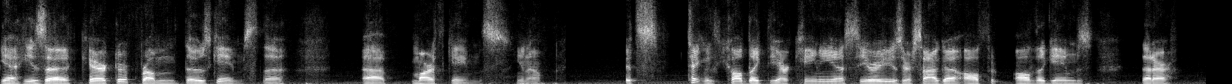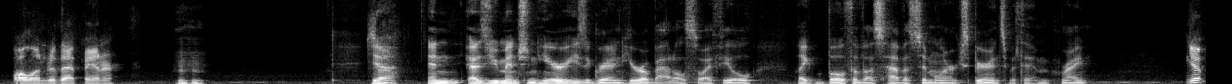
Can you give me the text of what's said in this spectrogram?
yeah, he's a character from those games, the uh, Marth games. You know, it's technically called like the Archanea series or saga. All th- all the games that are fall under that banner. hmm So, Yeah. And as you mentioned here, he's a grand hero battle, so I feel like both of us have a similar experience with him, right? Yep.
